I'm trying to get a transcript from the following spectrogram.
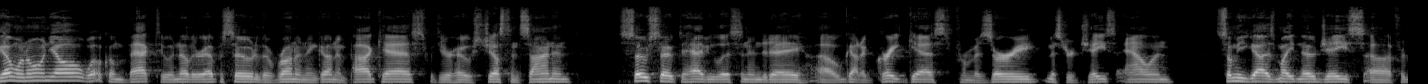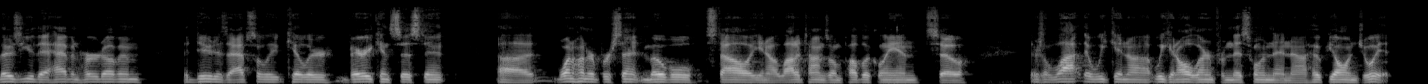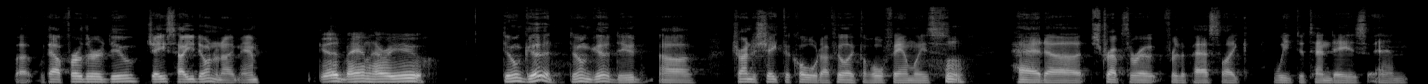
going on, y'all? Welcome back to another episode of the Running and Gunning podcast with your host, Justin Simon. So stoked to have you listening today. Uh, we've got a great guest from Missouri, Mr. Jace Allen. Some of you guys might know Jace. Uh, for those of you that haven't heard of him, the dude is absolute killer, very consistent, uh, 100% mobile style, you know, a lot of times on public land. So there's a lot that we can uh, we can all learn from this one, and I uh, hope you all enjoy it. But without further ado, Jace, how you doing tonight, man? Good, man. How are you? Doing good, doing good, dude. Uh, trying to shake the cold. I feel like the whole family's hmm. had uh, strep throat for the past like week to ten days, and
